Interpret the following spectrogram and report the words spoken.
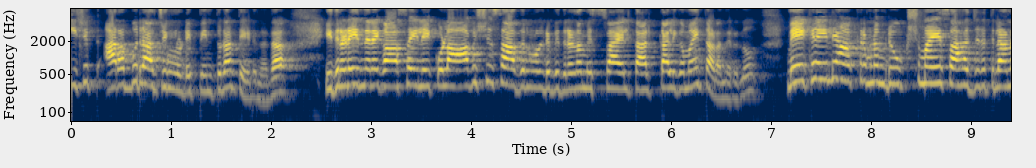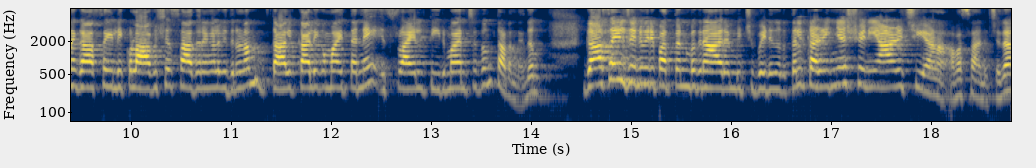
ഈജിപ്ത് അറബ് രാജ്യങ്ങളുടെ പിന്തുണ തേടുന്നത്. ഇതിനിടെ ഇന്നലെ ഗാസയിലേക്കുള്ള ആവശ്യ സാധനങ്ങളുടെ വിതരണം ഇസ്രായേൽ താൽക്കാലികമായി തടഞ്ഞിരുന്നു. മേഖലയിലെ ആക്രമണം രൂക്ഷമായ സാഹചര്യത്തിലാണ് ഗാസയിലേക്കുള്ള ആവശ്യ സാധനങ്ങൾ വിതരണം താൽക്കാലികമായി തന്നെ ഇസ്രായേൽ തീരുമാനിച്ചതും തടഞ്ഞതും. ഗാസയിൽ ജനുവരി പത്തൊൻപതിന് ആരംഭിച്ചു വെടിനിർത്തൽ കഴിഞ്ഞ ശനിയാഴ്ചയാണ് അവസാനിച്ചത്.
